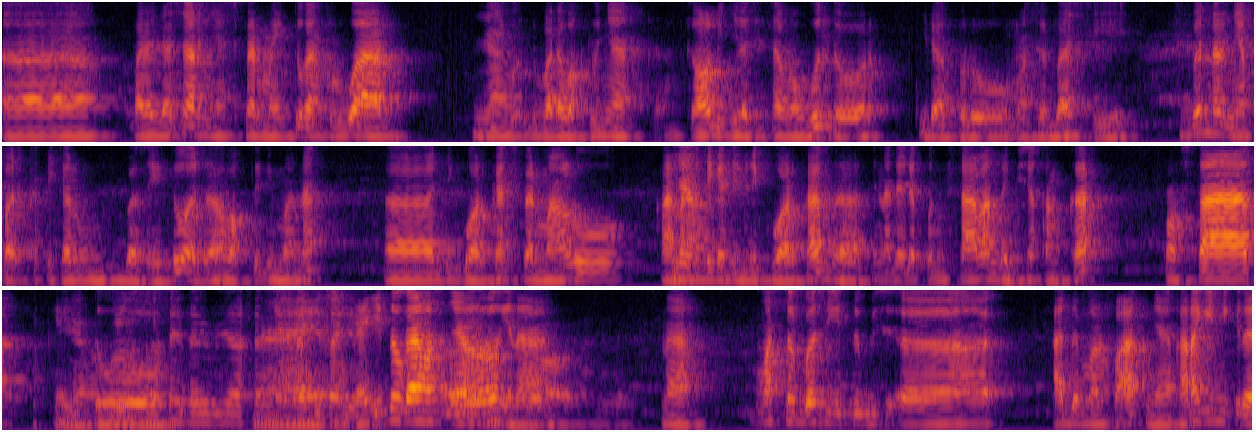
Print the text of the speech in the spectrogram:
Eh, pada dasarnya sperma itu kan keluar ya. di, pada waktunya. Kalau dijelasin sama Guntur tidak perlu masturbasi. Sebenarnya ketika lu basah itu adalah waktu di mana eh, dikeluarkan sperma lu karena Ya. ketika tidak dikeluarkan berarti nanti ada pengistalan dan bisa kanker prostat kayak Ya, gitu belum selesai tadi penjelasannya nah, lanjut lanjut kayak gitu kan maksudnya Oh, lu gitu. nah Nah, masturbasi itu bisa eh, ada manfaatnya karena gini kita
